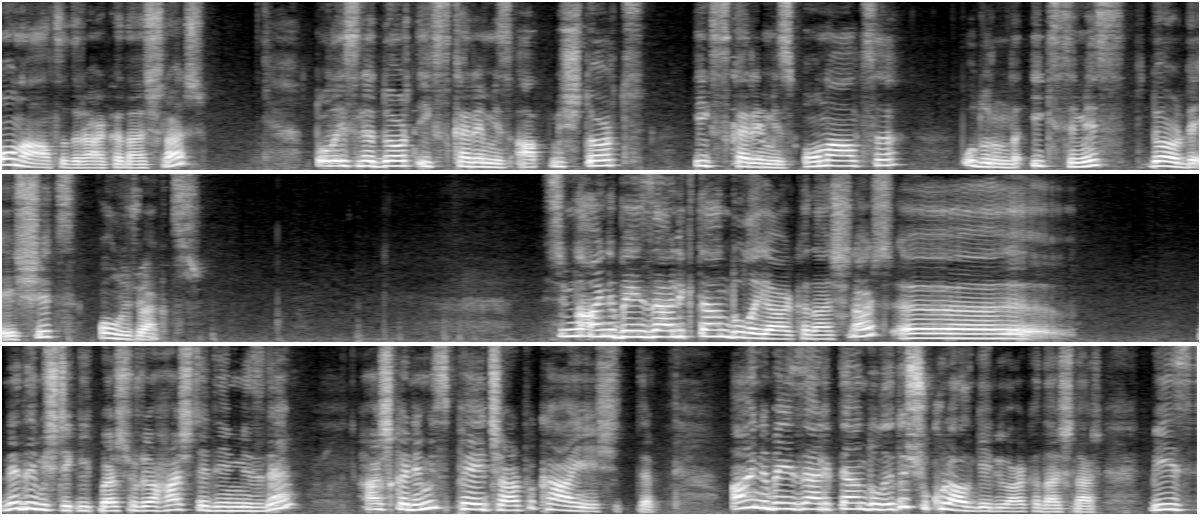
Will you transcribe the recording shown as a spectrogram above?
16'dır arkadaşlar. Dolayısıyla 4x karemiz 64. x karemiz 16. Bu durumda x'imiz 4'e eşit olacaktır. Şimdi aynı benzerlikten dolayı arkadaşlar ee, ne demiştik ilk başta oraya h dediğimizde h karemiz p çarpı k'ya eşitti. Aynı benzerlikten dolayı da şu kural geliyor arkadaşlar. Biz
